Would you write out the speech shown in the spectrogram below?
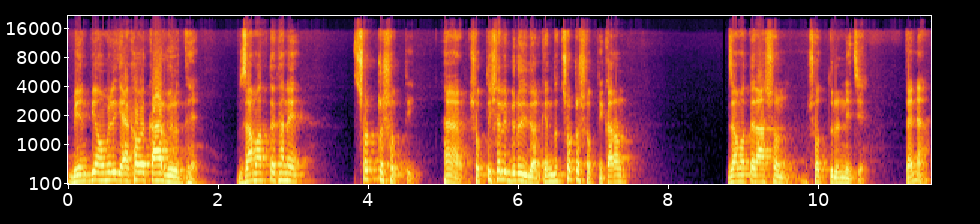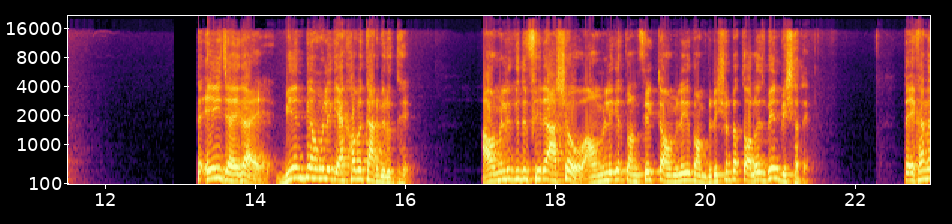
বিএনপি আওয়ামী লীগ এক হবে কার বিরুদ্ধে? জামাত তো এখানে ছোট্ট শক্তি। হ্যাঁ শক্তিশালী বিরোধী দল, কিন্তু ছোট শক্তি, কারণ জামাতের আসন সত্তরের নিচে, তাই না? তো এই জায়গায় বিএনপি আওয়ামী লীগ এক হবে কার বিরুদ্ধে? আওয়ামী লীগ যদি ফিরে আসেও আওয়ামী লীগের কনফ্লিক্ট আওয়ামী লীগের কম্পিটিশনটা তো অলওয়েজ বিএনপির সাথে। তো এখানে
